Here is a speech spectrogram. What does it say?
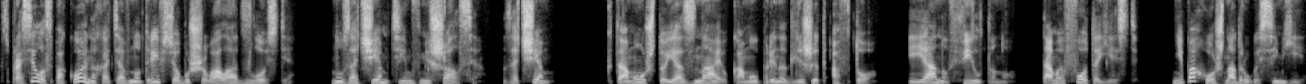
Спросила спокойно, хотя внутри все бушевало от злости. Ну зачем Тим вмешался? Зачем? К тому, что я знаю, кому принадлежит авто. Яну Филтону. Там и фото есть. Не похож на друга семьи.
